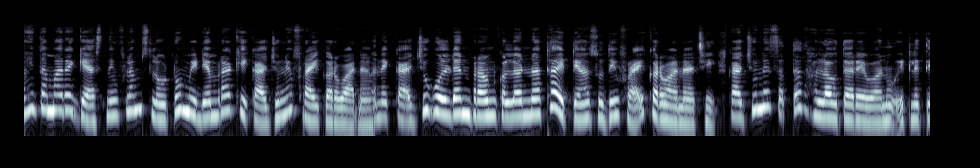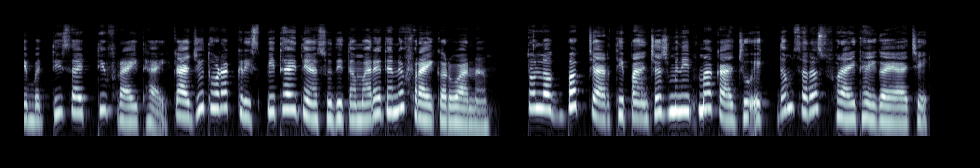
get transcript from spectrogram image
અહીં તમારે ગેસની ફ્લેમ સ્લો ટુ મીડિયમ રાખી કાજુને ફ્રાય કરવાના અને કાજુ ગોલ્ડન બ્રાઉન કલરના થાય ત્યાં સુધી ફ્રાય કરવાના છે. કાજુને સતત હલાવતા રહેવાનું એટલે તે બધી સાઈડથી ફ્રાય થાય. કાજુ થોડા ક્રિસ્પી થાય ત્યાં સુધી તમારે તેને ફ્રાય કરવાના. તો લગભગ ચારથી પાંચ જ મિનિટમાં કાજુ એકદમ સરસ ફ્રાય થઈ ગયા છે.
